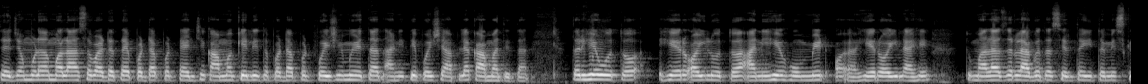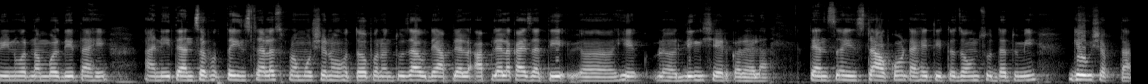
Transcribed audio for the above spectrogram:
त्याच्यामुळं मला असं वाटत आहे पटापट त्यांची कामं केली तर पटापट पैसे मिळतात आणि ते पैसे आपल्या कामात येतात. तर हे होतं हेअर ऑइल होतं आणि हे होममेड हेअर ऑइल आहे. तुम्हाला जर लागत असेल तर इथं मी स्क्रीनवर नंबर देत आहे. आणि त्यांचं फक्त इन्स्टालाच प्रमोशन होतं परंतु जाऊ द्या आपल्याला आपल्याला काय जाते हे लिंक शेअर करायला. त्यांचं इन्स्टा अकाउंट आहे तिथं जाऊन सुद्धा तुम्ही घेऊ शकता.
